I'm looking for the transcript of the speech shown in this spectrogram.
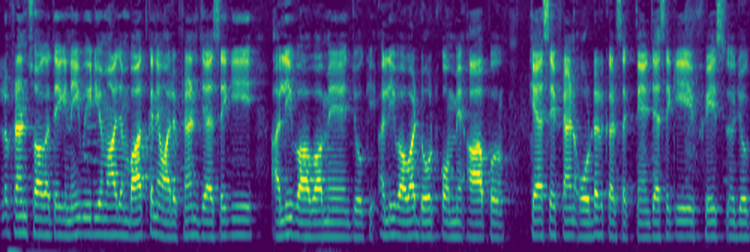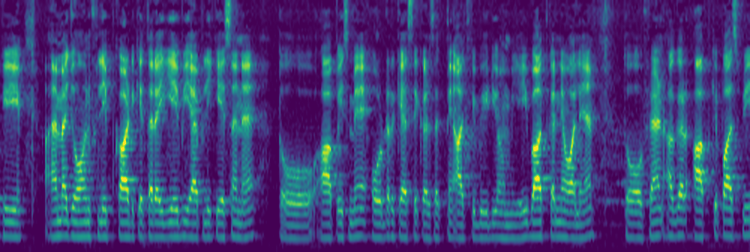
हेलो फ्रेंड स्वागत है एक नई वीडियो में। आज हम बात करने वाले फ्रेंड, जैसे कि अली बाबा में, जो कि अली बाबा डॉट कॉम में आप कैसे फ्रेंड ऑर्डर कर सकते हैं। जैसे कि फेस, जो कि अमेजोन फ्लिपकार्ट की तरह ये भी एप्लीकेशन है। तो आप इसमें ऑर्डर कैसे कर सकते हैं? आज की वीडियो हम यही बात करने वाले हैं। तो फ्रेंड अगर आपके पास भी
